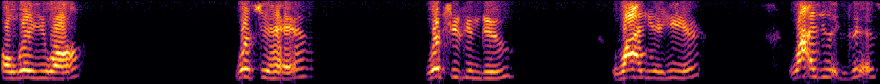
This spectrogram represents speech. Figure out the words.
on where you are, what you have, what you can do, why you're here, why you exist.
